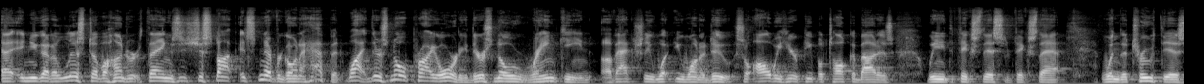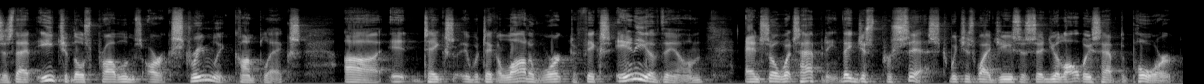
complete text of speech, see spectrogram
uh, and you got a list of 100 things, it's just not, it's never going to happen. Why? There's no priority, there's no ranking of actually what you want to do. So all we hear people talk about is we need to fix this and fix that. When the truth is, is that each of those problems are extremely complex. Uh, it takes it would take a lot of work to fix any of them, and so what's happening? They just persist, which is why Jesus said, "You'll always have the poor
